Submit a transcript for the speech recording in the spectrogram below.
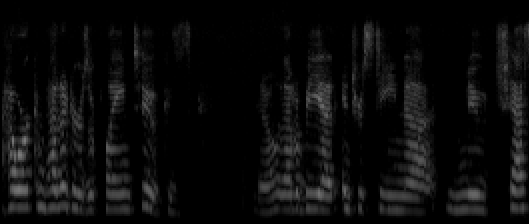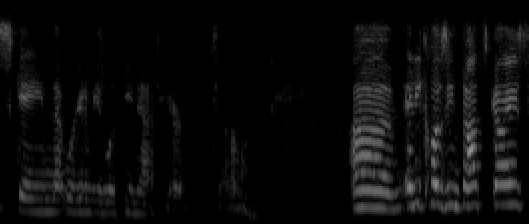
how our competitors are playing too because you know that'll be an interesting uh, new chess game that we're going to be looking at here so. Um, any closing thoughts guys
